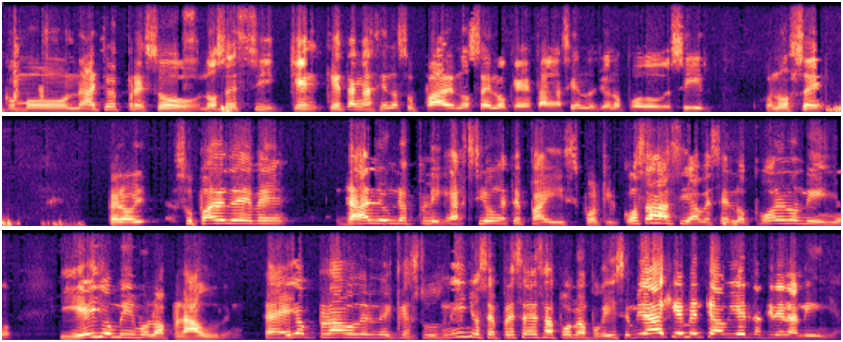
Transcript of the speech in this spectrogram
como Nacho expresó, no sé si qué, están haciendo sus padres, no sé lo que están haciendo, yo no puedo decir, pues no sé, pero sus padres deben darle una explicación a este país, porque cosas así a veces lo ponen los niños y ellos mismos lo aplauden. Sea, ellos aplauden que sus niños se expresen de esa forma porque dicen, mira, qué mente abierta tiene la niña.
